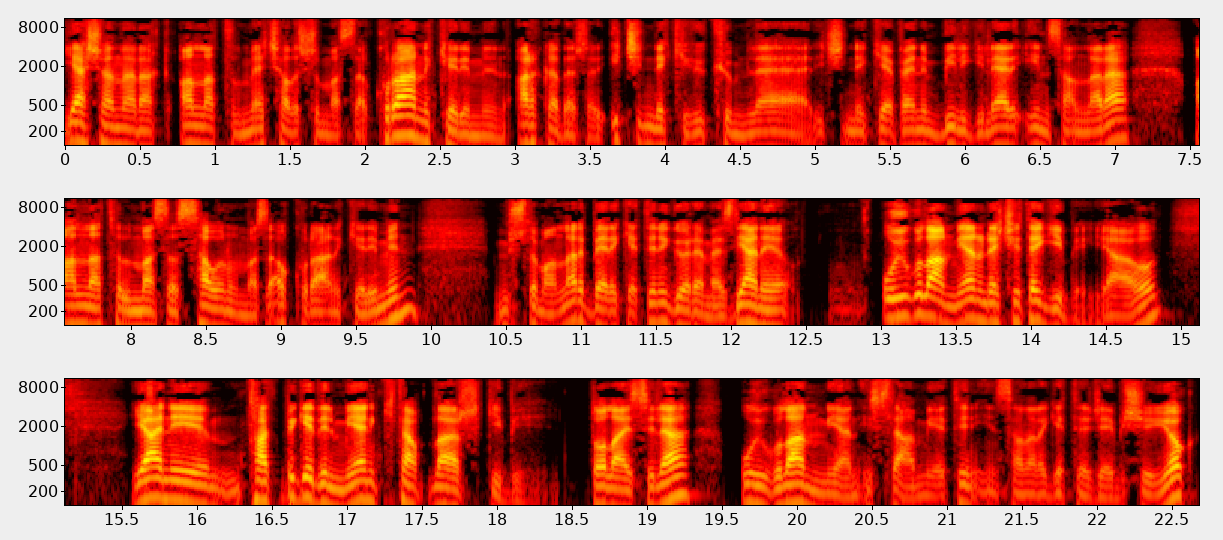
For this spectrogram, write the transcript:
yaşanarak anlatılmaya çalışılmazsa Kur'an-ı Kerim'in arkadaşlar içindeki hükümler, içindeki efendim bilgiler insanlara anlatılmazsa, savunulmazsa o Kur'an-ı Kerim'in Müslümanlar bereketini göremez. Yani uygulanmayan reçete gibi yahu. Yani tatbik edilmeyen kitaplar gibi. Dolayısıyla uygulanmayan İslamiyet'in insanlara getireceği bir şey yok.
